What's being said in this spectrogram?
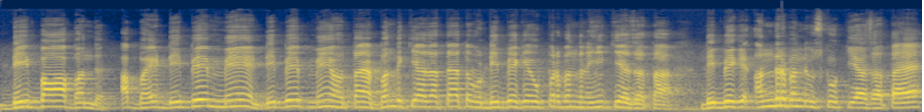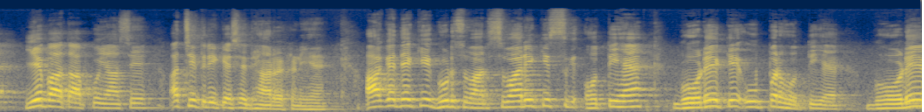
डिब्बा बंद। अब भाई डिब्बे में डिब्बे में होता है, बंद किया जाता है तो वो डिब्बे के ऊपर बंद नहीं किया जाता। डिब्बे के अंदर बंद उसको किया जाता है। ये बात आपको यहाँ से अच्छी तरीके से ध्यान रखनी है। आगे देखिए घुड़सवार। सवारी किस होती है? घोड़े के ऊपर होती है। घोड़े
